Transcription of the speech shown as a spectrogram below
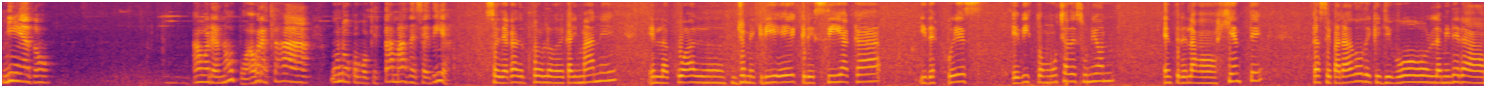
miedo. Ahora no, pues ahora está uno como que está más de ese día. Soy de acá del pueblo de Caimanes, en la cual yo me crié, crecí acá y después he visto mucha desunión entre la gente. Está separado de que llegó la minera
